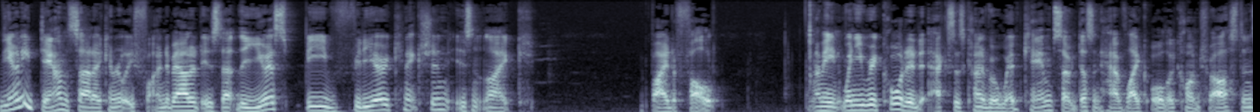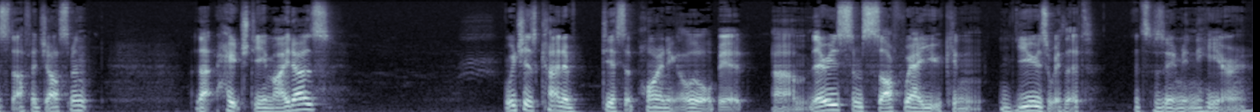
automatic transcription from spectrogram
the only downside I can really find about it is that the USB video connection isn't like by default. I mean, when you record it, it acts as kind of a webcam, so it doesn't have like all the contrast and stuff adjustment that HDMI does which is kind of disappointing a little bit. Um, there is some software you can use with it. Let's zoom in here,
